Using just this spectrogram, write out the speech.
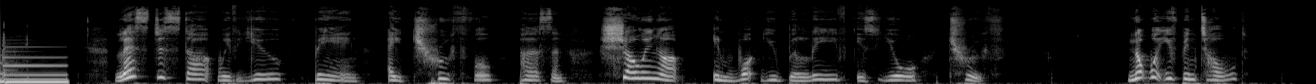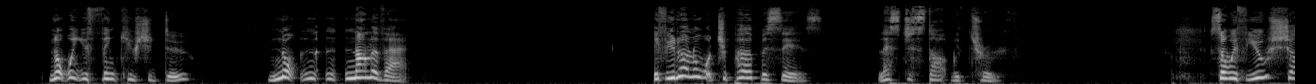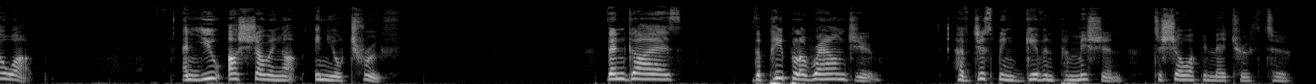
Let's just start with you being a truthful person, showing up in what you believe is your truth. Not what you've been told, not what you think you should do, not n- none of that. If you don't know what your purpose is, let's just start with truth. So if you show up and you are showing up in your truth, then, guys, the people around you have just been given permission to show up in their truth too.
